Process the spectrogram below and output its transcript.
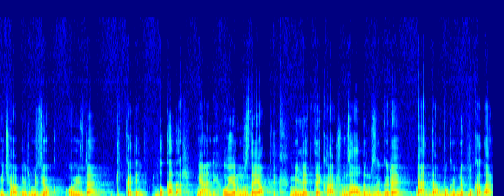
Hiç haberimiz yok. O yüzden dikkat edin. Bu kadar. Yani uyarımızı da yaptık. Milleti de karşımıza aldığımıza göre benden bugünlük bu kadar.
